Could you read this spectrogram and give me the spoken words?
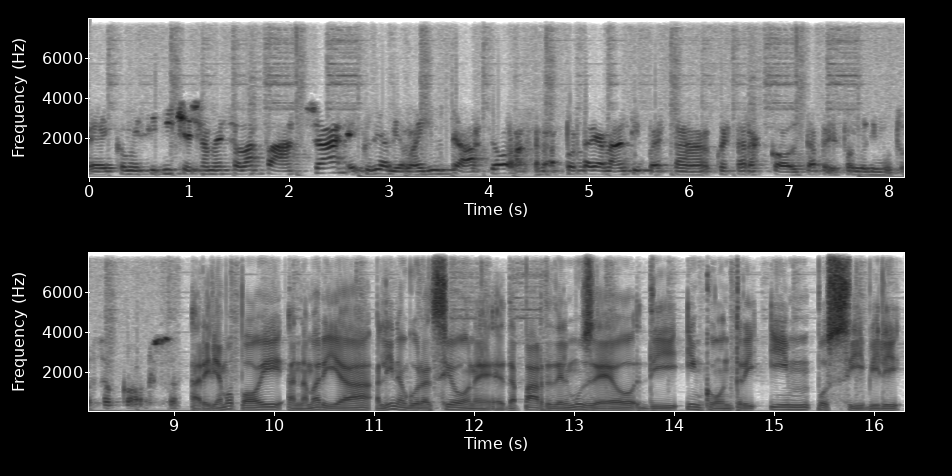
eh, come si dice, ci ha messo la faccia e così abbiamo aiutato a, a portare avanti questa, questa, raccolta per il Fondo di Mutuo Soccorso. Arriviamo poi, Anna Maria, all'inaugurazione eh, da parte del museo di Incontri Impossibili,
